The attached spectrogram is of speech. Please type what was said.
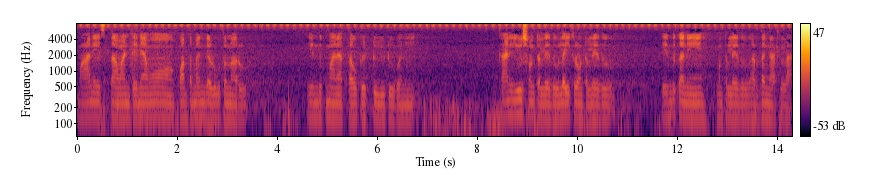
మానేస్తామంటేనేమో కొంతమంది అడుగుతున్నారు. ఎందుకు మానేస్తావు పెట్టు యూట్యూబ్ అని. కానీ యూస్ ఉండలేదు లైక్లు ఉండలేదు ఎందుకని ఉండలేదు అర్థం కావట్లా?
